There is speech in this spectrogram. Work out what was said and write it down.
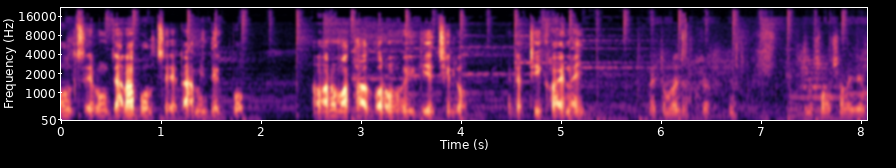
বলছে এবং যারা বলছে এটা আমি দেখব। আমারও মাথা গরম হয়ে গিয়েছিল এটা ঠিক হয় নাই। তোমরা। কোনো সমস্যা নেই যাও।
